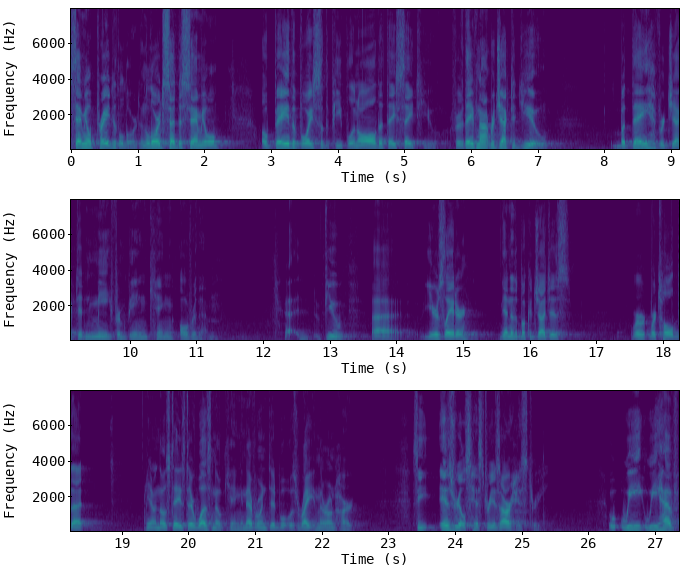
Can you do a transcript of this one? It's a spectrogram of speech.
Samuel prayed to the Lord. And the Lord said to Samuel, Obey the voice of the people in all that they say to you, for they've not rejected you, but they have rejected me from being king over them. A few uh, years later, the end of the book of Judges, we're, we're told that you know, in those days there was no king, and everyone did what was right in their own heart. See, Israel's history is our history. We, we, have,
